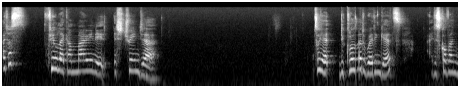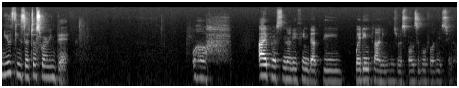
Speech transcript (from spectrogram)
I just feel like I'm marrying a, a stranger. So yeah, the closer the wedding gets, I discover new things that just weren't there. Well, I personally think that the wedding planning is responsible for this, you know.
